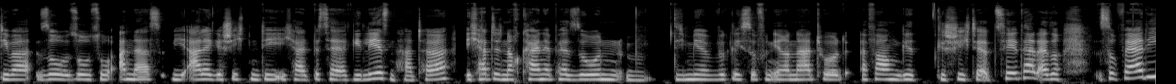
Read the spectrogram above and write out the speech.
die war so, so, so anders wie alle Geschichten, die ich halt bisher gelesen hatte. Ich hatte noch keine Person, die mir wirklich so von ihrer Nahtoderfahrung Geschichte erzählt hat. Also so Ferdi,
